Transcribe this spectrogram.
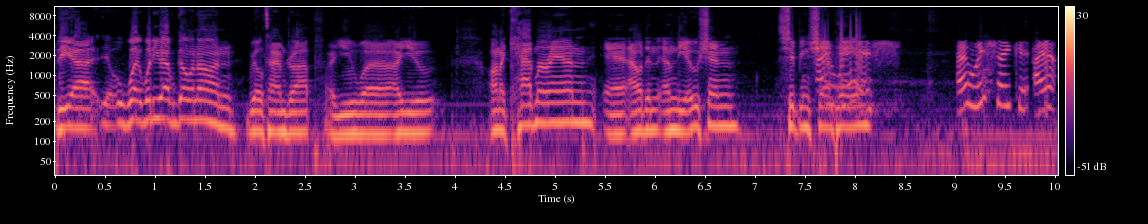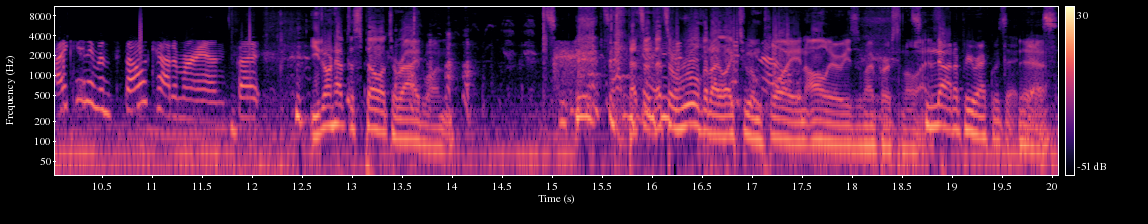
The uh, what what do you have going on? Real time drop. Are you uh, are you on a catamaran uh, out in, in the ocean shipping champagne? I wish. I wish I could. I, I can't even spell catamaran, but You don't have to spell it to ride one. that's a that's a rule that I like to employ in all areas of my personal life. Not a prerequisite. Yeah. Yes.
